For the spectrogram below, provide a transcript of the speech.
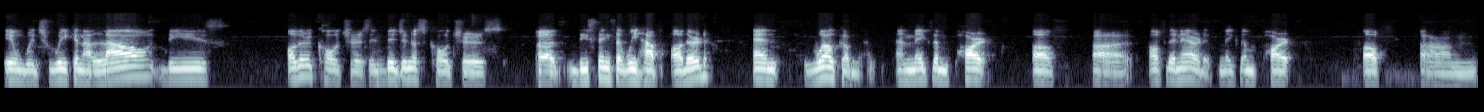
in which we can allow these other cultures, indigenous cultures, uh, these things that we have othered, and welcome them and make them part of uh, of the narrative, make them part of um,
